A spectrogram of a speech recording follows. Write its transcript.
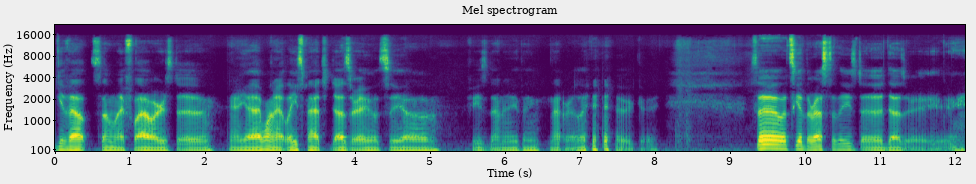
give out some of my flowers to yeah, yeah I want to at least match Desiree. Let's see how if he's done anything. Not really. okay. So let's give the rest of these to Desiree.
